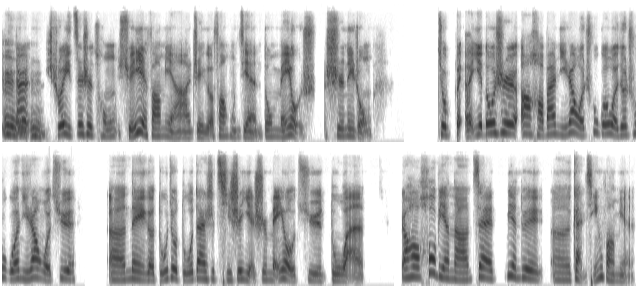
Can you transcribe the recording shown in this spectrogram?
嗯，但是所以这是从学业方面啊，这个方鸿渐都没有是是那种就被也都是啊，好吧，你让我出国我就出国，你让我去。呃，那个读就读，但是其实也是没有去读完。然后后边呢，在面对呃感情方面，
